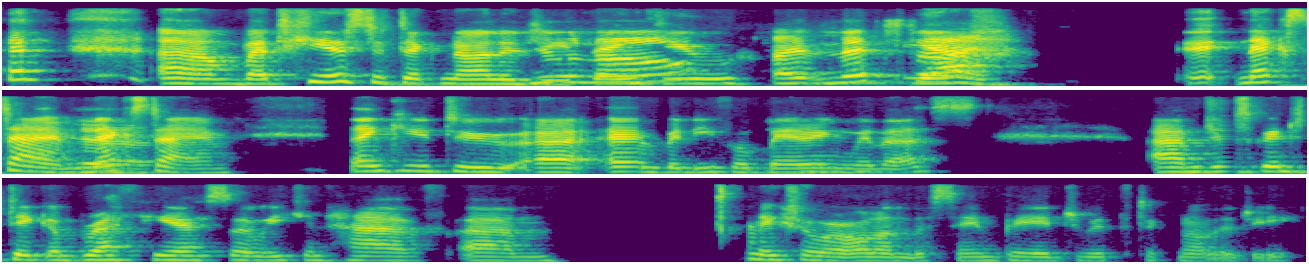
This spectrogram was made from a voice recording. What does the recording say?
um, but here's to technology. You know, Thank you. I, next time. Yeah. Next time. Yeah. Next time. Thank you to uh, everybody for bearing mm. with us. I'm just going to take a breath here so we can have, um, make sure we're all on the same page with technology.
